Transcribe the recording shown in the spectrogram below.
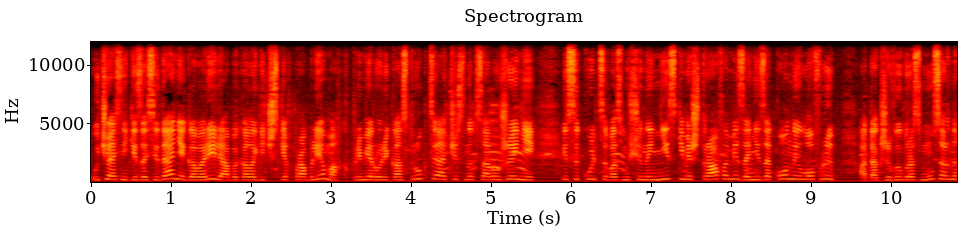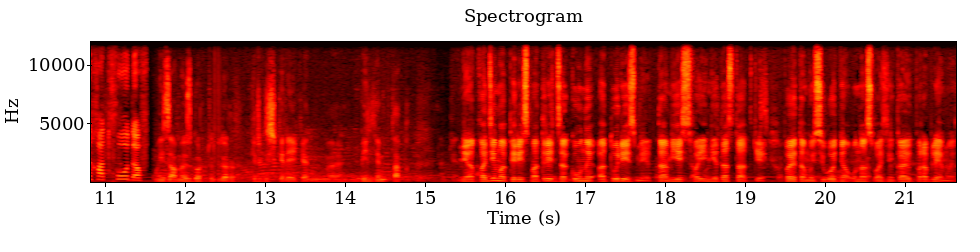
Участники заседания говорили об экологических проблемах, к примеру, реконструкции очистных сооружений. Иссыкульцы возмущены низкими штрафами за незаконный лов рыб, а также выброс мусорных отходов. Необходимо пересмотреть законы о туризме. Там есть свои недостатки. Поэтому сегодня у нас возникают проблемы.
